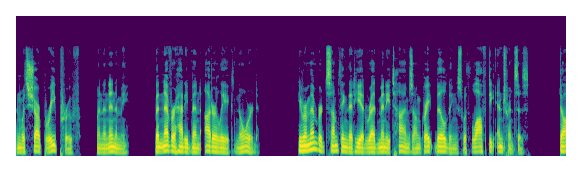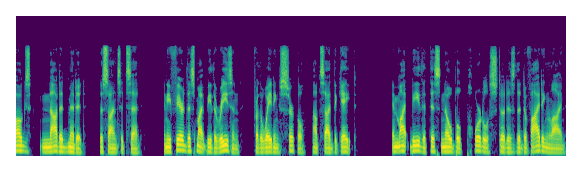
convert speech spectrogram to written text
and with sharp reproof when an enemy. But never had he been utterly ignored. He remembered something that he had read many times on great buildings with lofty entrances. Dogs not admitted, the signs had said, and he feared this might be the reason for the waiting circle outside the gate. It might be that this noble portal stood as the dividing line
